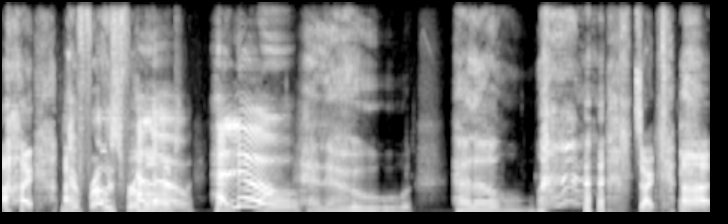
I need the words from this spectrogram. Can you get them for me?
I, I froze for a Hello. moment. Hello. Hello. Hello. Sorry. Uh,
